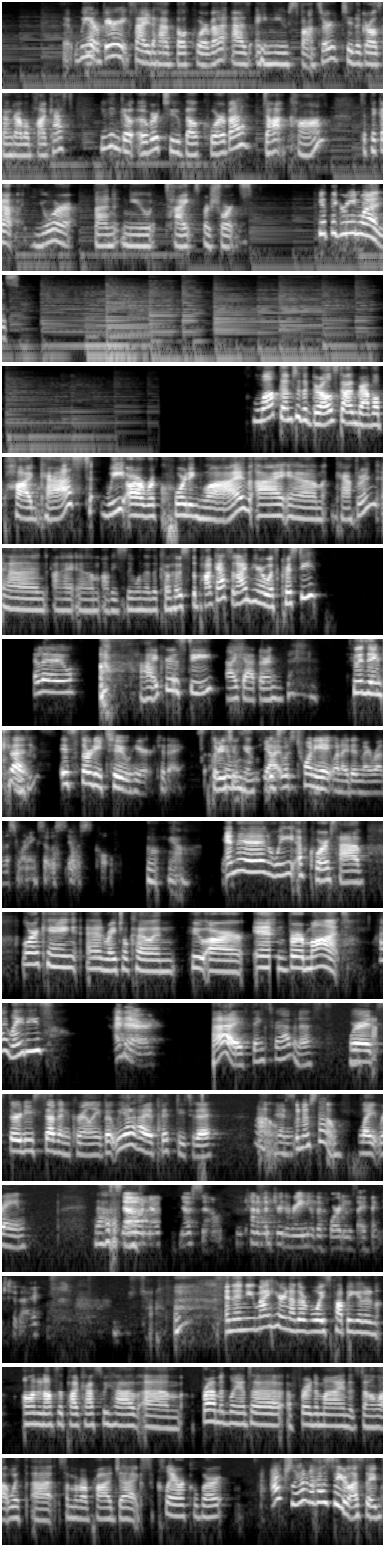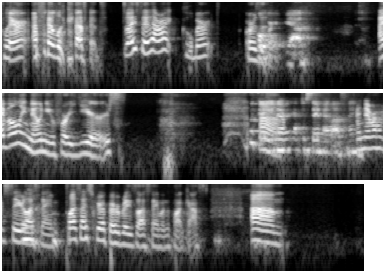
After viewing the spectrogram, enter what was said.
So we Yep. are very excited to have Belcorva as a new sponsor to the Girls Gone Gravel podcast. You can go over to belcorva.com to pick up your fun new tights or shorts. Get the green ones. Welcome to the Girls Gone Gravel podcast. We are recording live. I am Catherine, and I am obviously one of the co hosts of the podcast. And I'm here with Christy. Hello. Hi, Christy, Hi, Catherine. who is in It's, Kansas. It's 32 here today. So it 32 in was- Kansas. Yeah, it was 28 when I did my run this morning, so it was it was cold. Oh, yeah. Yeah. And then we, of course, have Laura King and Rachel Cohen, who are in Vermont. Hi, ladies. Hi there. Hi, thanks for having us. where it's 37 currently, but we had a high of 50 today. Oh, And- so no snow. Light rain. No snow. No, no, no snow. We kind of went through the range of the 40s, I think, today. Yeah. And then you might hear another voice popping in and on and off the podcast. We have um, from Atlanta, a friend of mine that's done a lot with uh, some of our projects, Claire Colbert. Actually, I don't know how to say your last name, Claire, as I look at it. Did I say that right? Colbert? Or is Colbert, yeah. I've only known you for years. Okay, you never have to say my last name. I never have to say your last name. Plus, I screw up everybody's last name on the podcast. Um,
